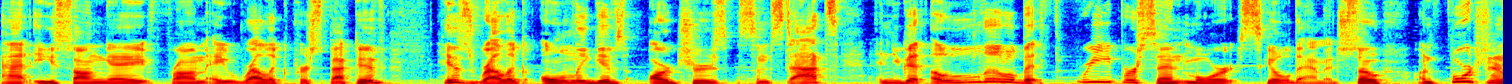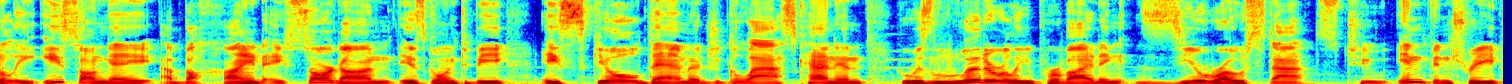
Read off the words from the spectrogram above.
at Yi Seong-gye from a relic perspective his relic only gives archers some stats and you get a little bit three percent more skill damage. So unfortunately Yi Seong-gye uh, behind a Sargon is going to be a skill damage glass cannon who is literally providing zero stats to infantry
